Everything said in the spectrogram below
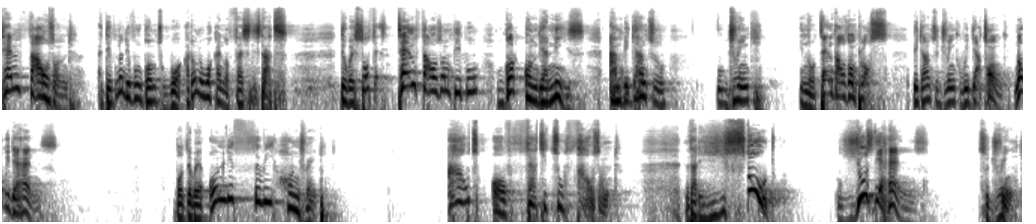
10,000, they've not even gone to war. I don't know what kind of thirst is that. They were so thirsty. 10,000 people got on their knees and began to drink, you know, 10,000 plus began to drink with their tongue, not with their hands. But there were only 300 out of 32,000 that stood, used their hands to drink.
